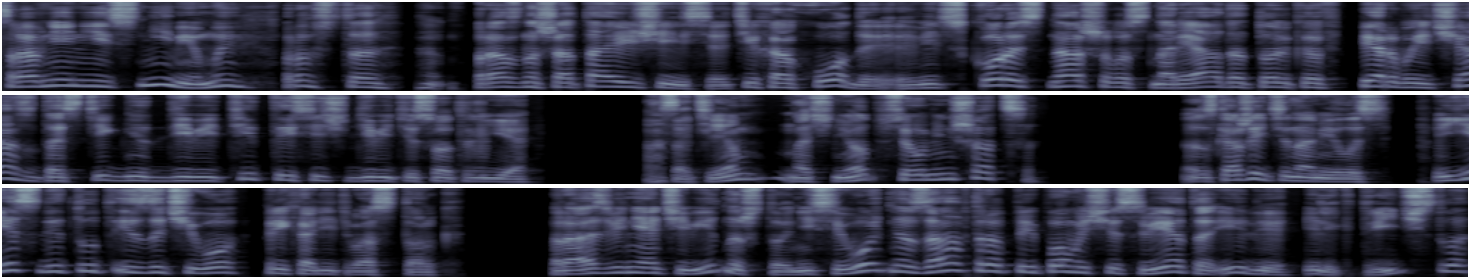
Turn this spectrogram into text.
В сравнении с ними мы просто праздно шатающиеся тихоходы, ведь скорость нашего снаряда только в первый час достигнет 9900 лье, а затем начнет все уменьшаться. Скажите на милость, есть ли тут из-за чего приходить в восторг? Разве не очевидно, что не сегодня-завтра при помощи света или электричества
